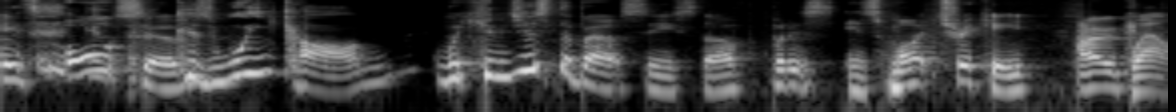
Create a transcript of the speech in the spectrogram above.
it's awesome. Because we can't. We can just about see stuff, but it's it's might tricky. Okay. Well,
